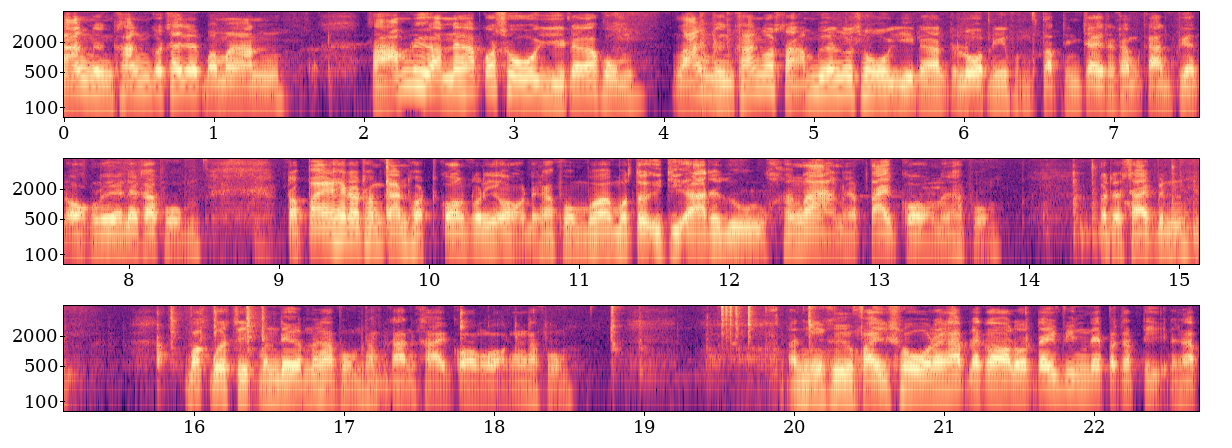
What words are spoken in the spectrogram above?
ล้างหนึ่งครั้งก็ใช้ได้ประมาณ สามเดือนนะครับก็โชว์อีกนะครับผมล้างหนึ่งครั้งก็สามเดือนก็โชว์อีกนะครับแต่รอบนี้ผมตัดสินใจจะทำการเปลี่ยนออกเลยนะครับผมต่อไปให้เราทำการถอดกองตัวนี้ออกนะครับผมเพราะว่ามอเตอร์ EGR จะอยู่ข้างล่างนะครับใต้กองนะครับผมก็จะใช้เป็นบล็อกเบอร์สิบเหมือนเดิมนะครับ ผมทำการคลายกองออกนะครับผมอันนี้คือไฟโชว์นะครับ แล้วก็รถได้วิ่งได้ปกตินะครับ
